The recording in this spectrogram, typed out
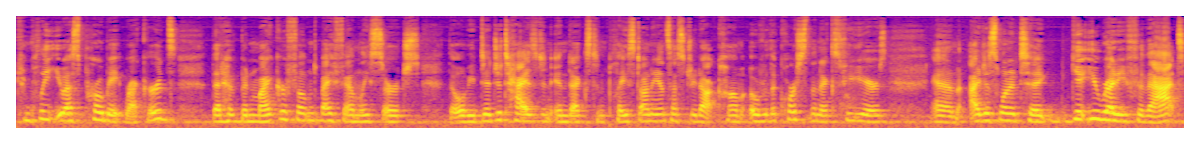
complete U.S. probate records that have been microfilmed by Family Search that will be digitized and indexed and placed on Ancestry.com over the course of the next few years. And I just wanted to get you ready for that,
